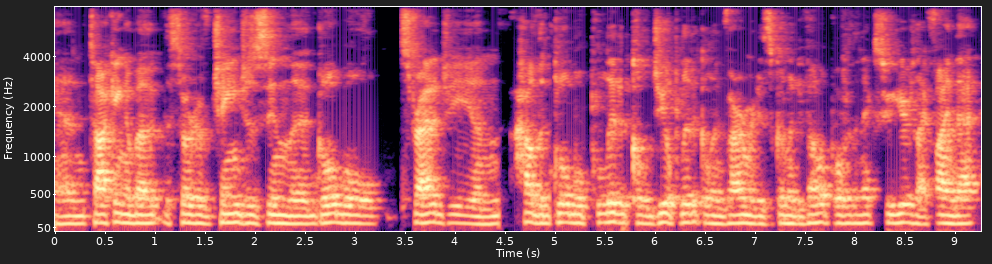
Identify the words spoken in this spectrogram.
and talking about the sort of changes in the global strategy and how the global political, geopolitical environment is going to develop over the next few years. I find that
